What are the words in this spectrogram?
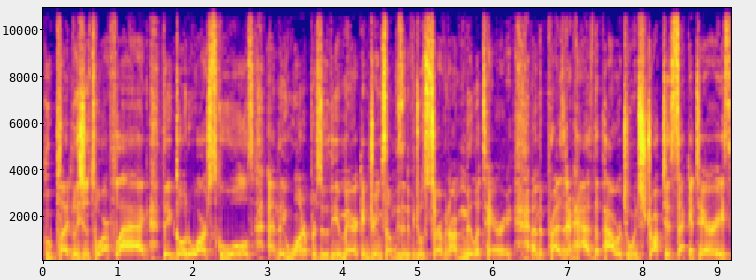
who pledge allegiance to our flag, they go to our schools, and they want to pursue the American dream. Some of these individuals serve in our military. And the president has the power to instruct his secretaries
